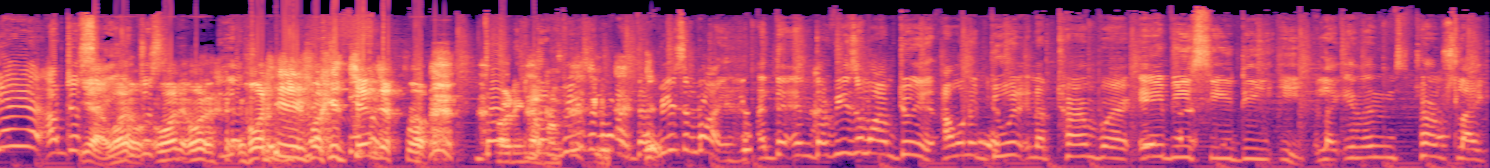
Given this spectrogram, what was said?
Yeah, yeah. I'm just Yeah, saying. what, I'm just, what, what, let's- what do you let's fucking keep change it- it for? the, Starting the reason why, the reason why, and the, and the reason why I'm doing it, I want to do it in a term where A, B, C, D, E, like in, in terms like,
